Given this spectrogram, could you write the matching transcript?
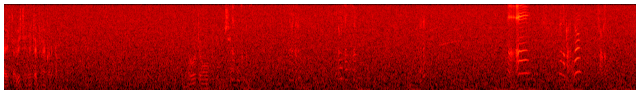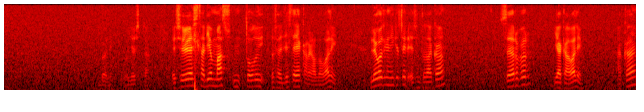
ahí está viste ya te empieza a cargar luego tengo que Vale, pues ya ya estaría más todo, o sea, ya estaría cargado, ¿vale? Luego lo que tenéis que hacer es entrar acá, server y acá, ¿vale? Acá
